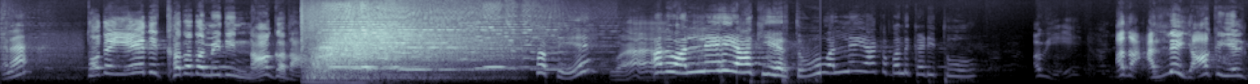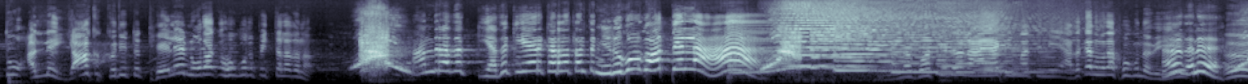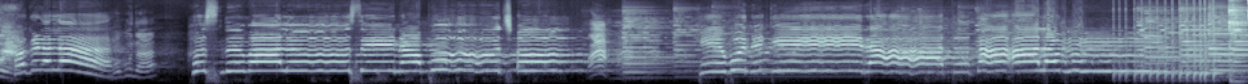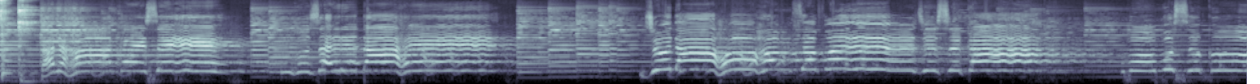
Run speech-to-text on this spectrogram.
ಏನ? ತೊದೆ ಏದಿ ಕದದ ಮಿದಿ ನಾಗದ. ಅಪ್ಪಿ ಅದು ಅಲ್ಲೇ ಯಾಕೆ ಏರ್ತು ಅಲ್ಲೇ ಯಾಕೆ ಬಂದು ಕಡಿತು ಅವಿ ಅದ ಅಲ್ಲೇ ಯಾಕೆ ಹೇಳ್ತು ಅಲ್ಲೇ ಯಾಕೆ ಕದೀತು ಅಂತ ಹೇಳೇ ನೋಡಾಕ ಹೋಗೋದು ಪಿತ್ತಲ್ ಅದನ್ನ ಅಂದ್ರ ಅದಕ್ ಎದಕ್ ಏರ್ ಕಡದತ್ತಂತ ನಿನಗೂ ಗೊತ್ತಿಲ್ಲ ನನಗ್ ಗೊತ್ತಿದ್ರೆ ನಾ ಯಾಕೆ ಹಿಂಗ್ ಮಾಡ್ತೀನಿ ಅದಕ್ಕ ನೋಡಾಕ ಹೋಗುನವಿ ಹೌದನ ಹ್ಮ್. ಹೋಗಣಲ್ಲ ಹೋಗುನ हुस्न वालों से न पूछो ವಾ कि उनकी रात का तन्हा कैसे गुजरता है? जुदा हो हम सफ़र जिसका वो उसको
